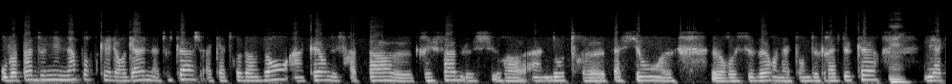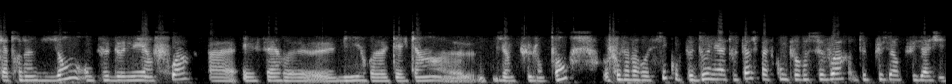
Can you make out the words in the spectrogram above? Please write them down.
On ne va pas donner n'importe quel organe à tout âge. À 80 ans, un cœur ne sera pas euh, greffable sur euh, un autre euh, patient receveur en attente de greffe de cœur. Mmh. Mais à 90 ans, on peut donner un foie et faire vivre quelqu'un bien plus longtemps. Il faut savoir aussi qu'on peut donner à tout âge parce qu'on peut recevoir de plus en plus âgé.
